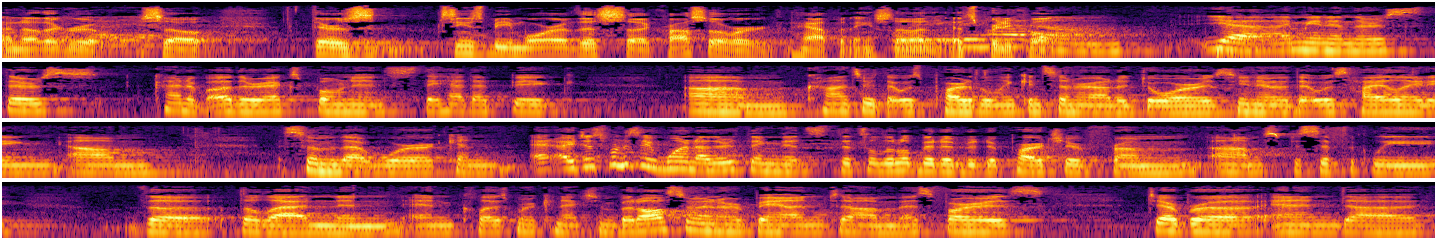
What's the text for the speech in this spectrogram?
another group. So there's seems to be more of this uh, crossover happening, so it's pretty had, cool. Um, yeah, I mean, and there's there's kind of other exponents. They had that big um, concert that was part of the Lincoln Center out of doors, you know, that was highlighting um, some of that work. And, and, I just want to say one other thing that's that's a little bit of a departure from um, specifically the the Latin and and klezmer connection, but also in our band um, as far as Deborah and uh,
